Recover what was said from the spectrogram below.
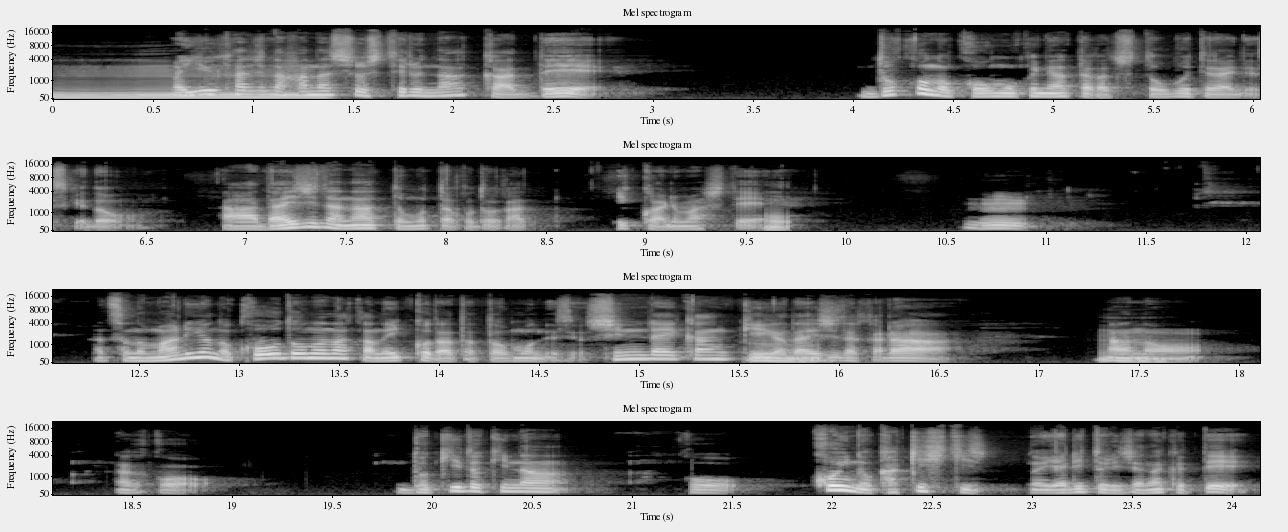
うーん。まあ、いう感じの話をしてる中で、どこの項目にあったかちょっと覚えてないんですけど、ああ、大事だなって思ったことが一個ありまして、うん。そのマリオの行動の中の一個だったと思うんですよ。信頼関係が大事だから、うんあ、の、なんかこう、ドキドキな、こう、恋の駆け引きのやりとりじゃなくて、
